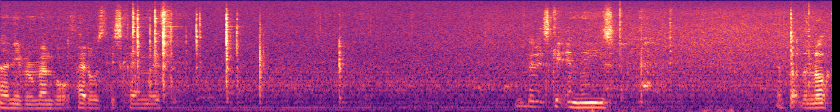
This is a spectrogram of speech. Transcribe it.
Don't even remember what pedals this came with. But it's getting these. They've got the look.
